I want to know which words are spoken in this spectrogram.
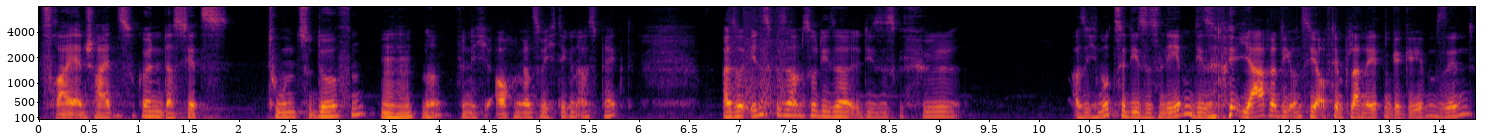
frei entscheiden zu können, das jetzt tun zu dürfen, ne? finde ich auch einen ganz wichtigen Aspekt. Also insgesamt so dieser, dieses Gefühl, also ich nutze dieses Leben, diese Jahre, die uns hier auf dem Planeten gegeben sind,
